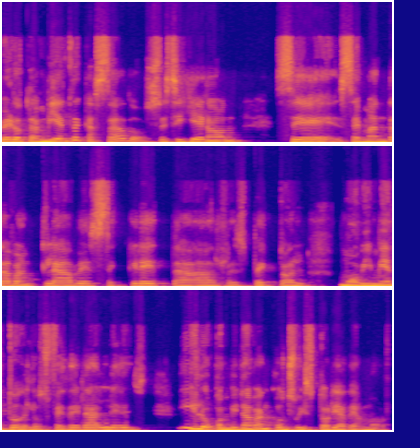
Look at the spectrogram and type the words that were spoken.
pero también de casados. Se siguieron, se, se mandaban claves secretas respecto al movimiento de los federales y lo combinaban con su historia de amor.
